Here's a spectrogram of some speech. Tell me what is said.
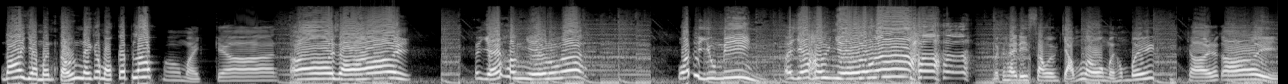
Đó, giờ mình tưởng đây có một cái block. Oh my god. Ôi trời ơi. Nó dễ hơn nhiều luôn á. What do you mean? Nó dễ hơn nhiều luôn á. Mình có thể đi sâu em chỏng luôn mày không biết. Trời đất ơi.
